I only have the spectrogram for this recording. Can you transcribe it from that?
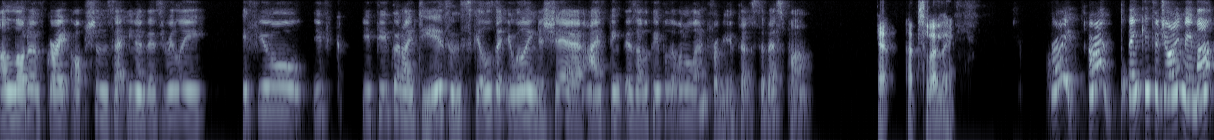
a lot of great options that you know there's really if you're if if you've got ideas and skills that you're willing to share i think there's other people that want to learn from you. That's the best part. Yep absolutely. Great. All right. Thank you for joining me mark.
